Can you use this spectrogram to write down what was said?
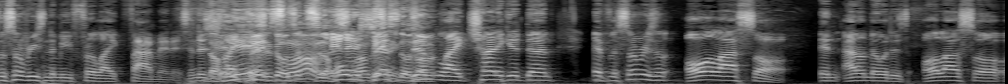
for some reason to me for like five minutes, and it's The just like it's goes- long. and it's just them on. like trying to get it done. And for some reason, all I saw, and I don't know what it is, all I saw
